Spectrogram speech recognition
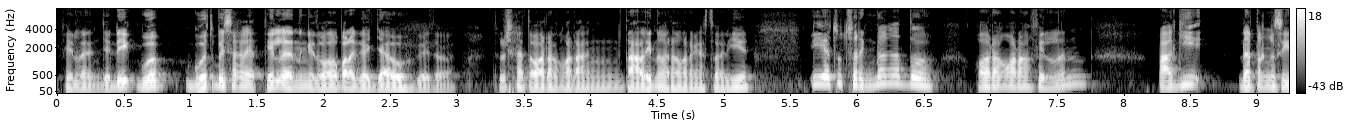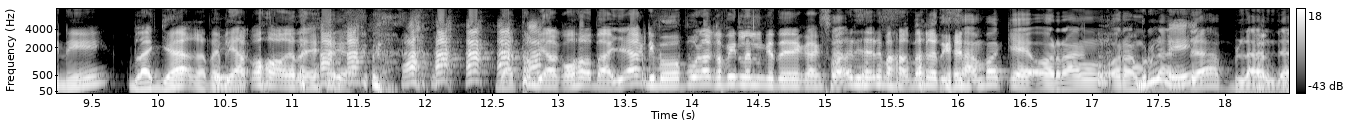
Finland. Jadi gue gue tuh bisa lihat Finland gitu walaupun agak jauh gitu. Terus kata orang-orang Tallinn, orang-orang Estonia, iya tuh sering banget tuh orang-orang Finland pagi datang ke sini belanja katanya beli Iya. alkohol katanya. datang beli alkohol banyak dibawa pulang ke Finland katanya kan. Soalnya di sana mahal banget kan. Sama kayak orang orang Brunei. Belanda, Belanda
